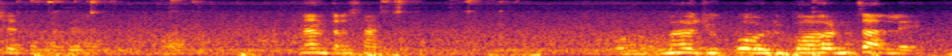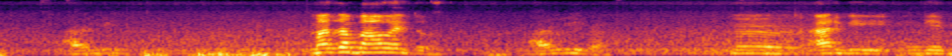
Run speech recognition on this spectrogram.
शेतामध्ये राहतो. नंतर सांग. भाऊजी कोण कोण चाललंय? माझा भाव आहे तो. हम्म आरवी गेम.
